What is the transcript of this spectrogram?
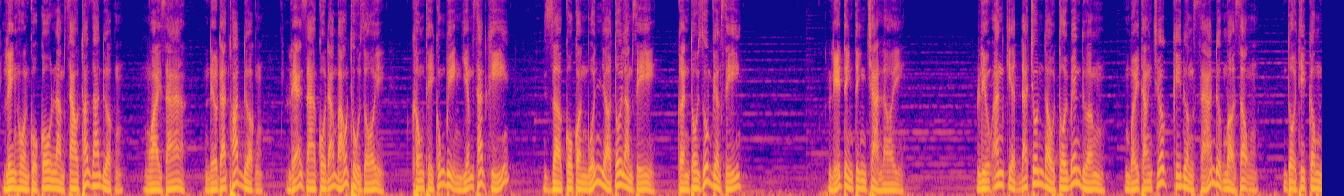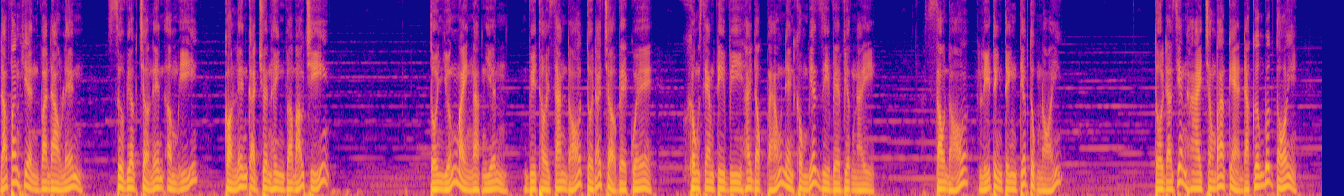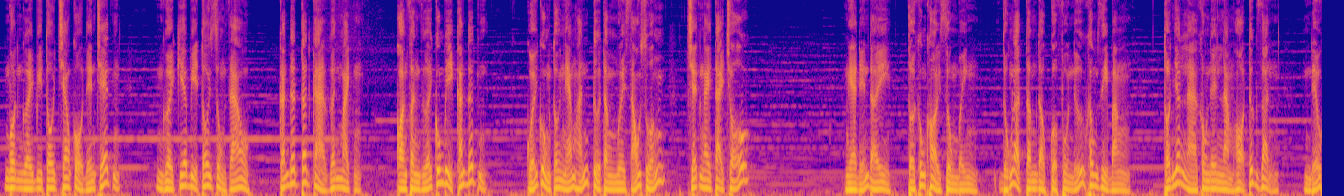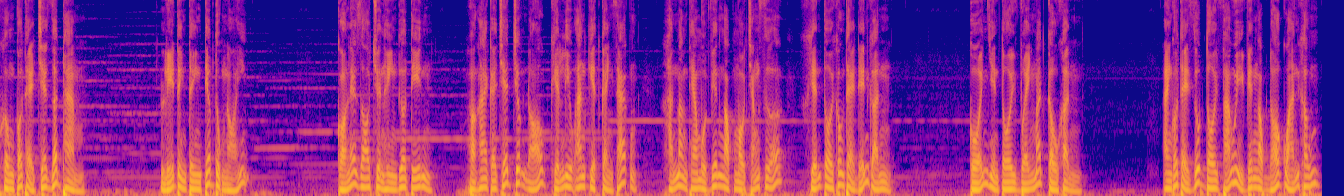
linh hồn của cô làm sao thoát ra được? Ngoài ra, nếu đã thoát được, lẽ ra cô đã báo thù rồi, không thì cũng bị nhiễm sát khí. Giờ cô còn muốn nhờ tôi làm gì? Cần tôi giúp việc gì? Lý Tinh Tinh trả lời. Liều An Kiệt đã chôn đầu tôi bên đường. Mấy tháng trước khi đường xá được mở rộng, đội thi công đã phát hiện và đào lên. Sự việc trở nên ầm ĩ, còn lên cả truyền hình và báo chí. Tôi nhướng mày ngạc nhiên, vì thời gian đó tôi đã trở về quê, không xem tivi hay đọc báo nên không biết gì về việc này. Sau đó, Lý Tình Tình tiếp tục nói. Tôi đã giết hai trong ba kẻ đã cưỡng bức tôi. Một người bị tôi treo cổ đến chết. Người kia bị tôi dùng dao, cắt đứt tất cả gân mạch. Còn phần dưới cũng bị cắt đứt. Cuối cùng tôi ném hắn từ tầng 16 xuống, chết ngay tại chỗ. Nghe đến đây, tôi không khỏi dùng mình. Đúng là tâm độc của phụ nữ không gì bằng. Tốt nhất là không nên làm họ tức giận, nếu không có thể chết rất thảm. Lý Tình Tình tiếp tục nói. Có lẽ do truyền hình đưa tin, hoặc hai cái chết trước đó khiến Lưu An Kiệt cảnh giác. Hắn mang theo một viên ngọc màu trắng sữa, khiến tôi không thể đến gần. Cô ấy nhìn tôi với ánh mắt cầu khẩn. Anh có thể giúp tôi phá hủy viên ngọc đó của hắn không?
